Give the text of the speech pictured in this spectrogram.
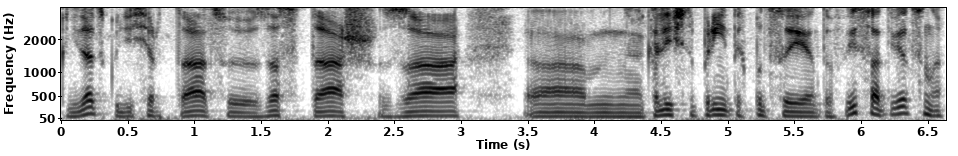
кандидатскую диссертацию, за стаж, за э, количество принятых пациентов. И, соответственно,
